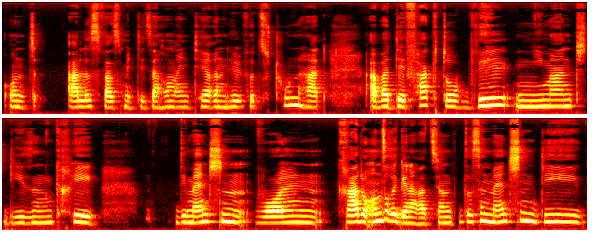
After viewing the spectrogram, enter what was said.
und alles, was mit dieser humanitären Hilfe zu tun hat. Aber de facto will niemand diesen Krieg die Menschen wollen, gerade unsere Generation, das sind Menschen, die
